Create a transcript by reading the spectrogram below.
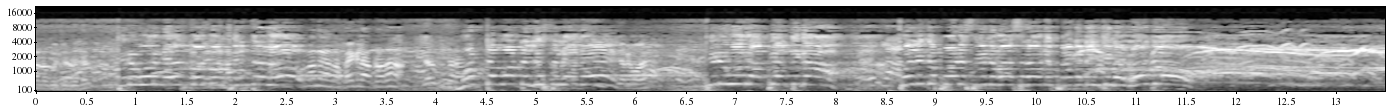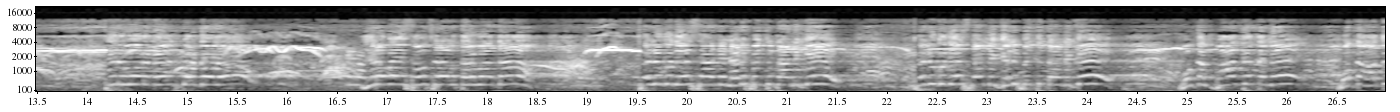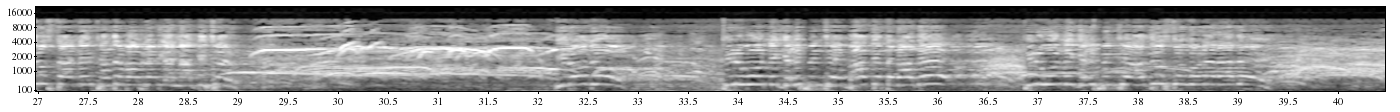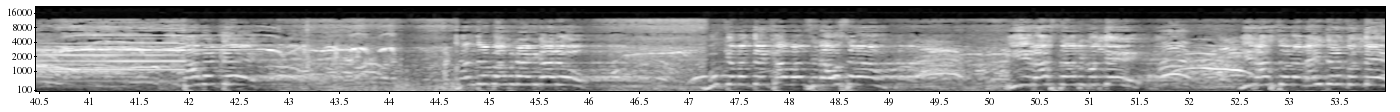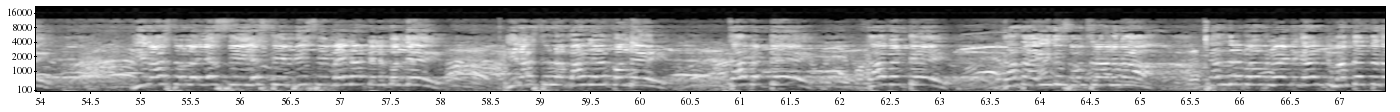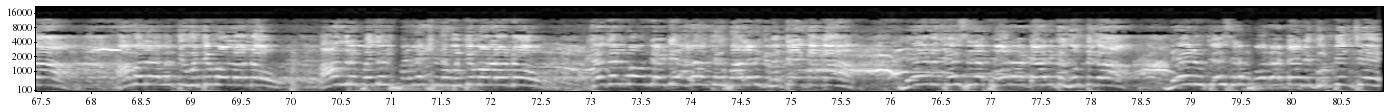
నియోజకవర్గం చరిత్రలో పైకి మొట్టమొదటి లిస్టులోనే తిరువూరు అభ్యర్థిగా కొలికపూడి శ్రీనివాసరావుని ప్రకటించిన రోజు తిరువూరు నియోజకవర్గంలో ఇరవై సంవత్సరాల తర్వాత తెలుగుదేశాన్ని నడిపించడానికి తెలుగుదేశాన్ని గెలిపించడానికి ఒక బాధ్యతని ఒక అదృష్టాన్ని చంద్రబాబు నాయుడు గారు నాకు ఇచ్చారు ఈరోజు తిరువూరిని గెలిపించే బాధ్యత నాదే తిరువూరిని గెలిపించే అదృష్టం కూడా నాదే కాబట్టి చంద్రబాబు నాయుడు గారు ముఖ్యమంత్రి కావాల్సిన అవసరం ఈ రాష్ట్రానికి ఉంది ఈ రాష్ట్రంలో రైతులకు ఉంది ఈ రాష్ట్రంలో ఎస్సీ ఎస్టీ బీసీ మైనార్టీలకు ఉంది ఈ రాష్ట్రంలో మహిళలకు ఉంది కాబట్టి కాబట్టి గత ఐదు సంవత్సరాలుగా చంద్రబాబు నాయుడు గారికి మద్దతుగా అమరావతి ఉద్యమంలోనూ ఆంధ్రప్రదేశ్ పరిరక్షణ ఉద్యమంలోనూ జగన్మోహన్ రెడ్డి అరాచక పాలనకు వ్యతిరేకంగా నేను చేసిన పోరాటానికి గుర్తుగా నేను చేసిన పోరాటాన్ని గుర్తించి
